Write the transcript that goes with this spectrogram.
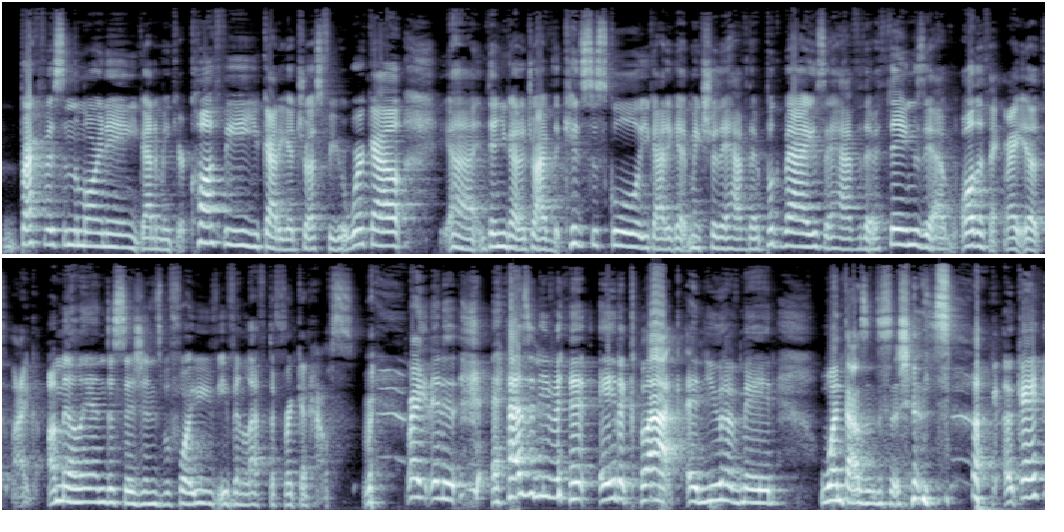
breakfast in the morning. You got to make your coffee. You got to get dressed for your workout. Uh, then you got to drive the kids to school. You got to get make sure they have their book bags. They have their things. They have all the things right? It's like a million decisions before you've even left the freaking house right? It, is, it hasn't even hit eight o'clock and you have made 1000 decisions okay?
